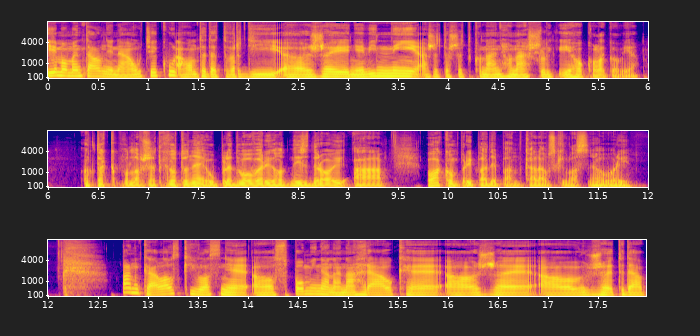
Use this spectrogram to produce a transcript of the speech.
Je momentálne na úteku a on teda tvrdí, že je nevinný a že to všetko na ňo našli jeho kolegovia. No tak podľa všetkého to nie je úplne dôveryhodný zdroj. A o akom prípade pán Kalavský vlastne hovorí? Pán Kalavský vlastne uh, spomína na nahrávke, uh, že, uh, že teda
